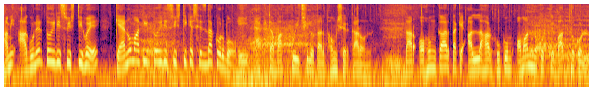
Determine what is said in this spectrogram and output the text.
আমি আগুনের তৈরি সৃষ্টি হয়ে কেন মাটির তৈরি সৃষ্টিকে সেজদা করব? এই একটা বাক্যই ছিল তার ধ্বংসের কারণ। তার অহংকার তাকে আল্লাহর হুকুম অমান্য করতে বাধ্য করল।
